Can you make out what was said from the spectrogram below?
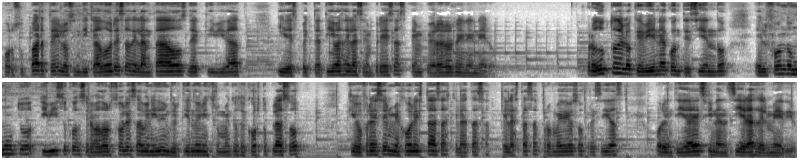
Por su parte, los indicadores adelantados de actividad y de expectativas de las empresas empeoraron en enero. Producto de lo que viene aconteciendo, el Fondo Mutuo Diviso Conservador Soles ha venido invirtiendo en instrumentos de corto plazo que ofrecen mejores tasas que, las tasas promedios ofrecidas por entidades financieras del medio,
